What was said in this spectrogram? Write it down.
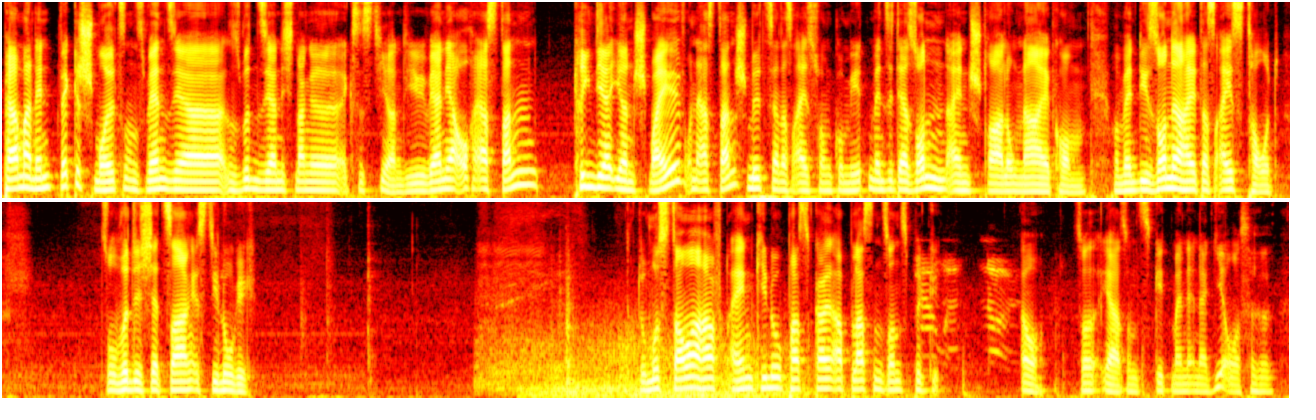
permanent weggeschmolzen, sonst, werden sie ja, sonst würden sie ja nicht lange existieren. Die werden ja auch erst dann kriegen die ja ihren Schweif und erst dann schmilzt ja das Eis vom Kometen, wenn sie der Sonneneinstrahlung nahe kommen. Und wenn die Sonne halt das Eis taut. So würde ich jetzt sagen, ist die Logik. Du musst dauerhaft ein Kilopascal ablassen, sonst Oh, so, ja, sonst geht meine Energie aus.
